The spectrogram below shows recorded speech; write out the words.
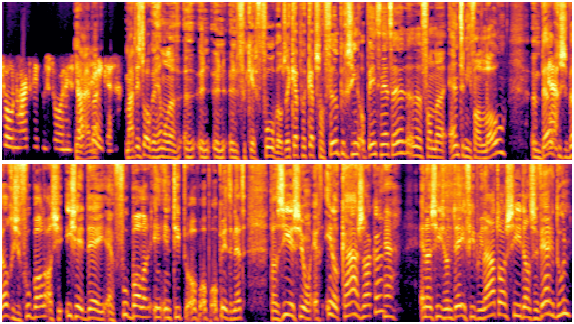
zo'n hartritmestoornis, dat maar, zeker. maar het is ook helemaal een, een, een, een verkeerd voorbeeld. Ik heb, ik heb zo'n filmpje gezien op internet hè, van eh, Anthony van Loo. Een Belgische, Belgische voetballer. Als je ICD en voetballer in, intypt op, op, op internet... dan zie je zo'n jongen echt in elkaar zakken. En dan zie je zo'n defibrillator, zie je dan zijn werk doen.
